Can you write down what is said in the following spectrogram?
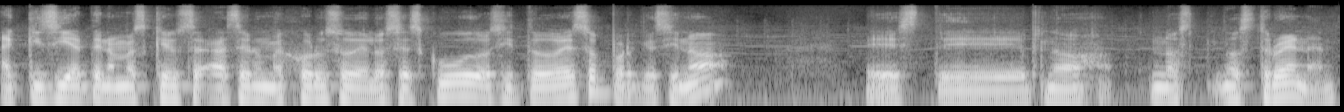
Aquí sí ya tenemos que hacer un mejor uso de los escudos y todo eso, porque si no, este, pues, no, nos, truenan.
